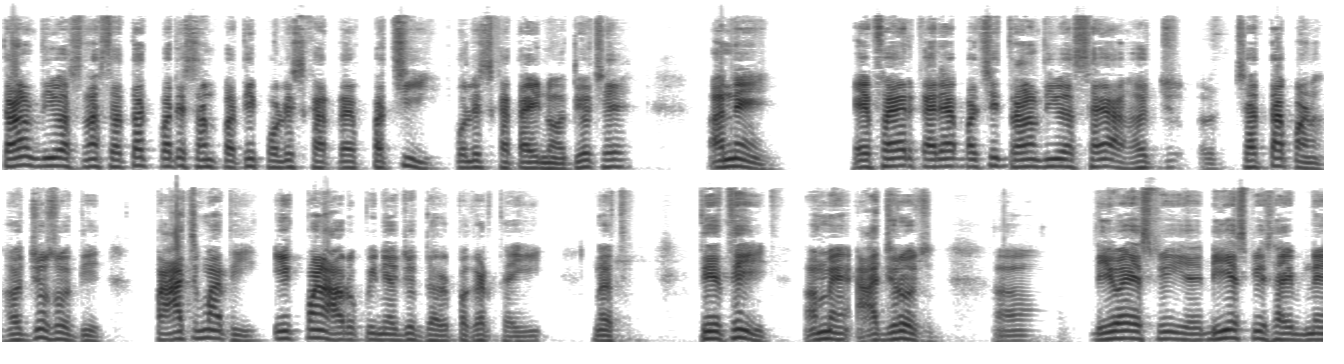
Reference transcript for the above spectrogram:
ત્રણ દિવસના સતત પરિશ્રમ પતિ પોલીસ ખાતા પછી પોલીસ ખાતાએ નોંધ્યો છે. અને એફઆઈઆર કર્યા પછી ત્રણ દિવસ થયા, હજુ, છતાં પણ હજુ સુધી પાંચમાંથી એક પણ આરોપીની હજુ ધરપકડ થઈ નથી. તેથી અમે આજરોજ ડીવાયએસપી, ડીએસપી સાહેબને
